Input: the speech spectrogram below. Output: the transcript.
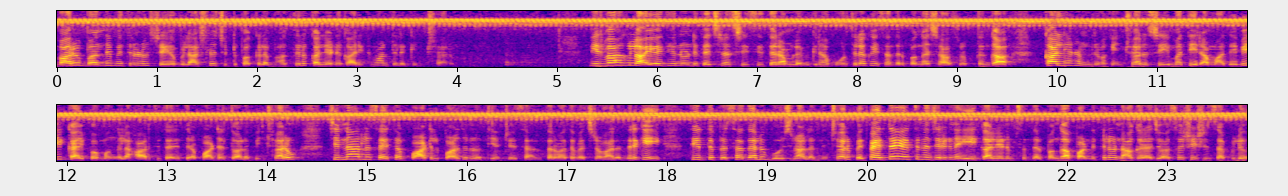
వారు బంధుమిత్రులు శ్రేయోభిలాషులు చుట్టుపక్కల భక్తులు కళ్యాణ కార్యక్రమాలు తిలకించారు. నిర్వాహకులు అయోధ్య నుండి తెచ్చిన శ్రీ సీతారాముల విగ్రహ మూర్తులకు ఈ సందర్భంగా శాస్త్రోక్తంగా కళ్యాణం నిర్వహించారు. శ్రీమతి రమాదేవి కైప మంగళ హారతి తదితర పాటలతో అలపించారు. చిన్నారులు సైతం పాటలు పాడుతూ నృత్యం చేశారు. తర్వాత వచ్చిన వారందరికీ తీర్థ ప్రసాదాలు భోజనాలు అందించారు. పెద్ద ఎత్తున జరిగిన ఈ కళ్యాణం సందర్భంగా పండితులు నాగరాజు అసోసియేషన్ సభ్యులు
